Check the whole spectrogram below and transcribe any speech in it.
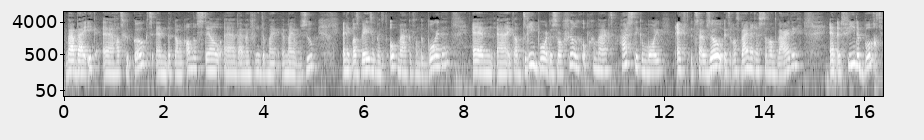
waarbij ik uh, had gekookt. En er kwam een ander stel uh, bij mijn vriend op mij op bezoek. En ik was bezig met het opmaken van de borden. En uh, ik had drie borden zorgvuldig opgemaakt. Hartstikke mooi. Echt, het zou zo, het was bijna restaurantwaardig. En het vierde bord,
